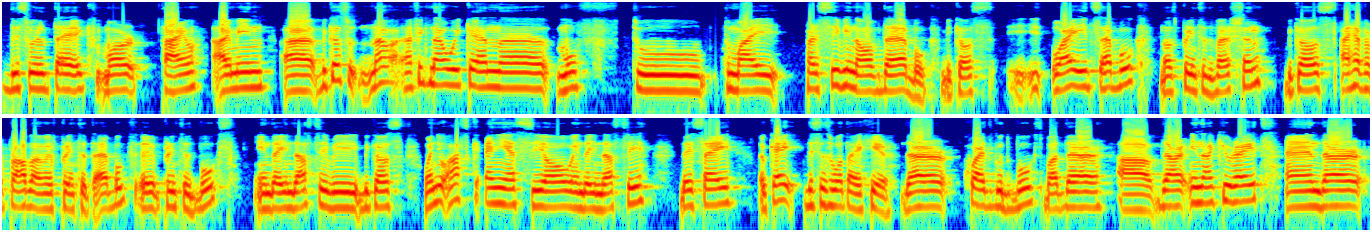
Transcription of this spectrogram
this will take more time. I mean, uh, because now I think now we can uh, move to to my perceiving of the ebook because it, why it's ebook not printed version? Because i have a problem with printed ebook uh, printed books in the industry because when you ask any seo in the industry they say okay, this is what I hear. They're quite good books, but they're uh, they're inaccurate and they're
